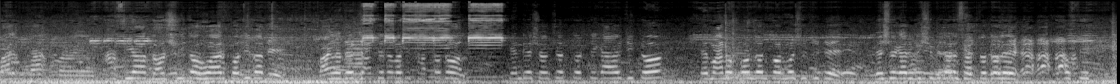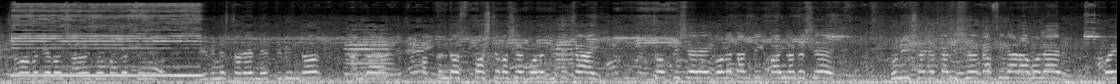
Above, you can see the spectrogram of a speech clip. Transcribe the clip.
মা- আসিয়া ধর্ষিত হওয়ার প্রতিবাদে বাংলাদেশ জাতীয়তাবাদী ছাত্রদল কেন্দ্রীয় সংসদ কর্তৃক আয়োজিত এই মানববন্ধন কর্মসূচিতে বেসরকারি বিশ্ববিদ্যালয় ছাত্র দলের উপস্থিত সভাপতি এবং সাধারণ সম্পাদক সহ বিভিন্ন স্তরের নেতৃবৃন্দ, আমরা অত্যন্ত স্পষ্ট ভাষায় বলে দিতে চাই, চব্বিশের এই গণতান্ত্রিক বাংলাদেশে খুনি স্বৈরাচারী শেখ হাসিনার আমলের ওই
